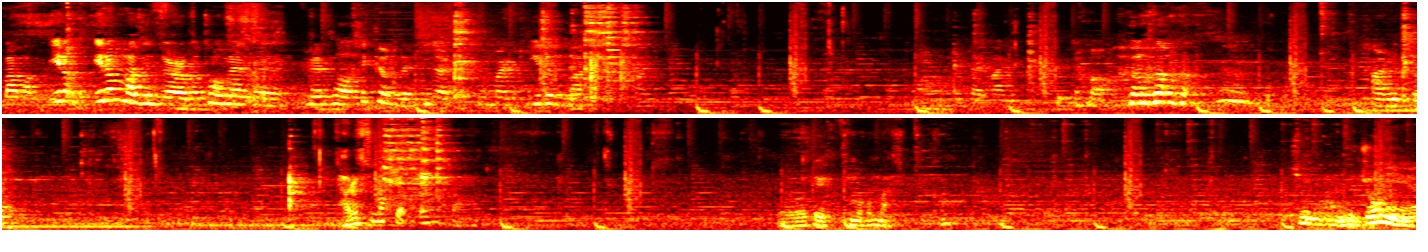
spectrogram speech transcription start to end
나 이런 이런 맛인 줄 알고 처음에는 그래서 시켰는데 진짜 정말 기름 맛이 많이 나요. 그죠? 다르죠. 다를 수밖에 없다니까 어디 이렇게 먹으면 맛있을까? 지금 안 종이에요?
